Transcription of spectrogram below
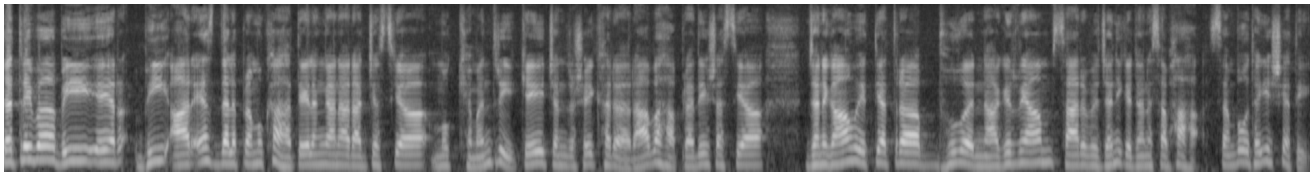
तत्रैव B R B R S दलप्रमुखः तेलङ्गानाराज्यस्य मुख्यमन्त्री के चन्द्रशेखररावः प्रदेशस्य जनगांव इत्यत्र भुवनागिर्यां सार्वजनिकजनसभाः सम्बोधयिष्यति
